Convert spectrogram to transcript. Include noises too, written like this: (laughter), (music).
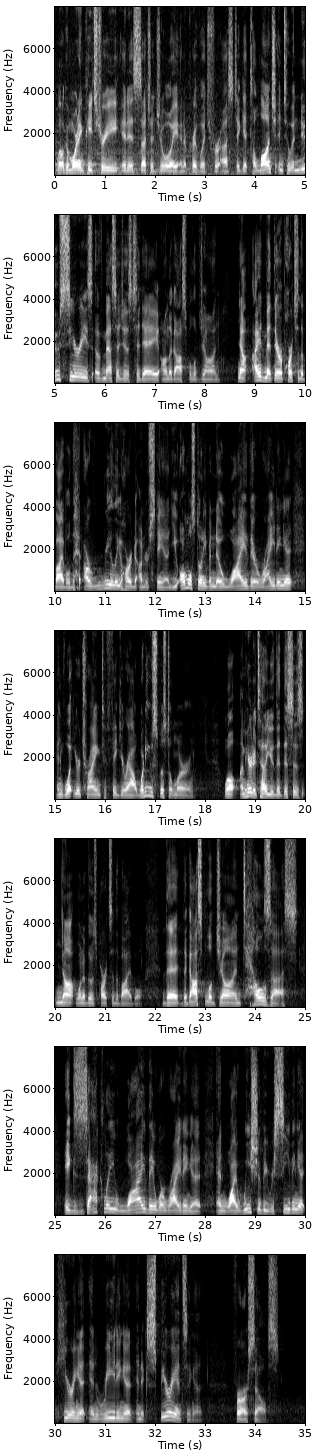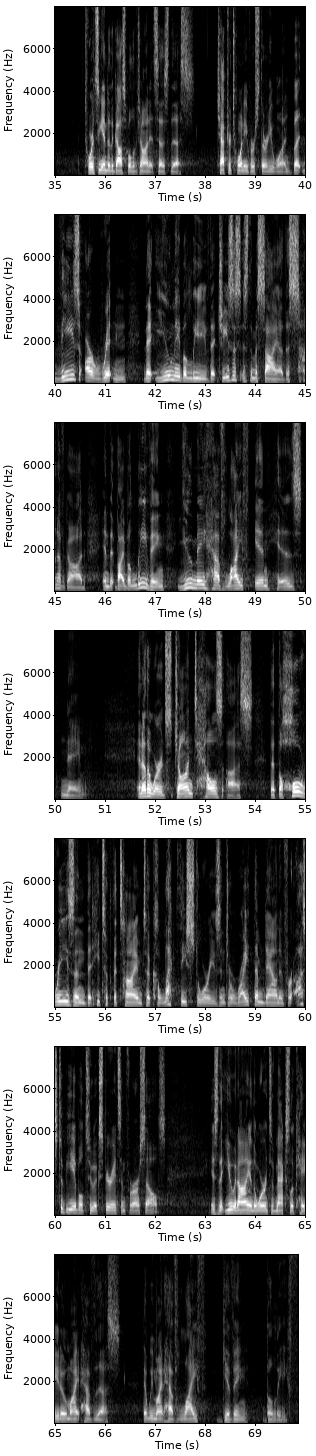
Well, good morning, Peachtree. It is such a joy and a privilege for us to get to launch into a new series of messages today on the Gospel of John. Now, I admit there are parts of the Bible that are really hard to understand. You almost don't even know why they're writing it and what you're trying to figure out. What are you supposed to learn? Well, I'm here to tell you that this is not one of those parts of the Bible. That the Gospel of John tells us exactly why they were writing it and why we should be receiving it, hearing it, and reading it and experiencing it for ourselves. Towards the end of the Gospel of John, it says this chapter 20, verse 31. But these are written that you may believe that Jesus is the Messiah, the Son of God, and that by believing you may have life in his name. In other words, John tells us that the whole reason that he took the time to collect these stories and to write them down and for us to be able to experience them for ourselves is that you and I, in the words of Max Lucado, might have this that we might have life giving belief.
